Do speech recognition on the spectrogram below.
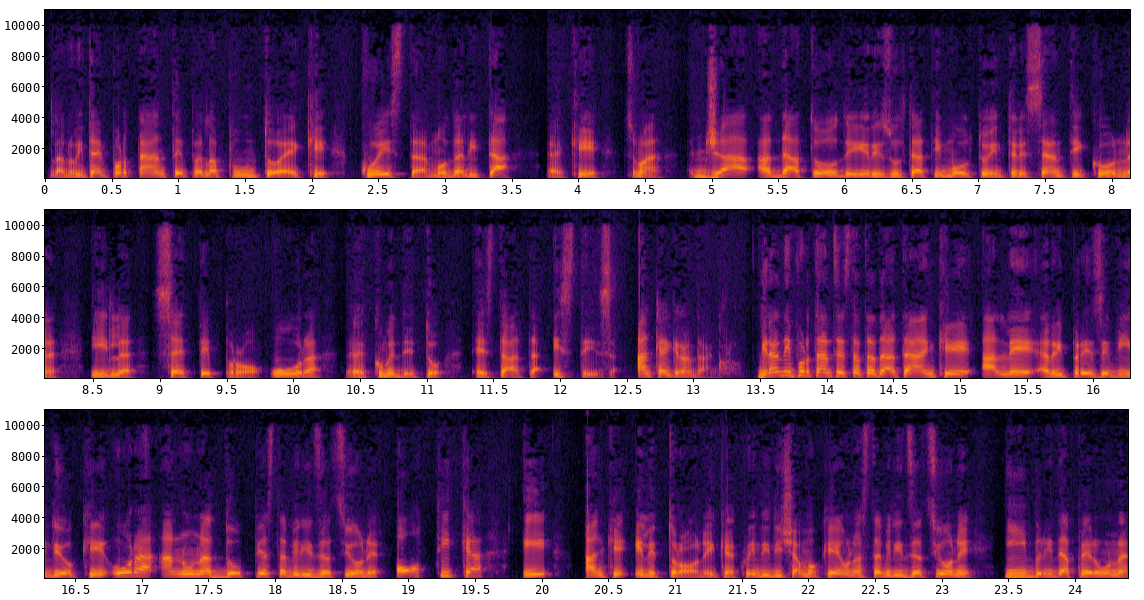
La novità importante per l'appunto è che questa modalità eh, che insomma già ha dato dei risultati molto interessanti con il 7 Pro, ora, eh, come detto, è stata estesa anche al grandangolo. Grande importanza è stata data anche alle riprese video che ora hanno una doppia stabilizzazione ottica e anche elettronica, quindi diciamo che è una stabilizzazione ibrida per un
